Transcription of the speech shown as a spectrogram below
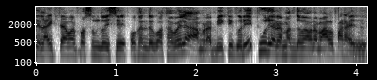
যে, লাইটটা আমার পছন্দ হয়েছে ওখান থেকে কথা বলে আমরা বিক্রি করি কুরিয়ারের মাধ্যমে আমরা মাল পাঠাই দিই।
